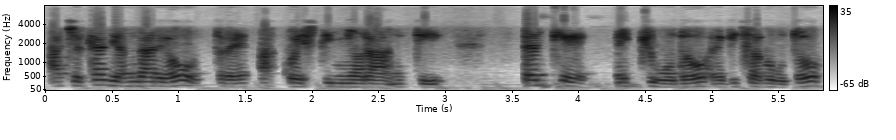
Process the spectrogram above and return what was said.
a cercare di andare oltre a questi ignoranti perché, e chiudo e vi saluto,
